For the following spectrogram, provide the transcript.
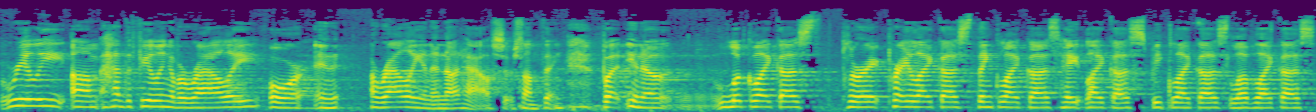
really um, had the feeling of a rally or a rally in a nut house or something. But, you know, look like us, pray, pray like us, think like us, hate like us, speak like us, love like us.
